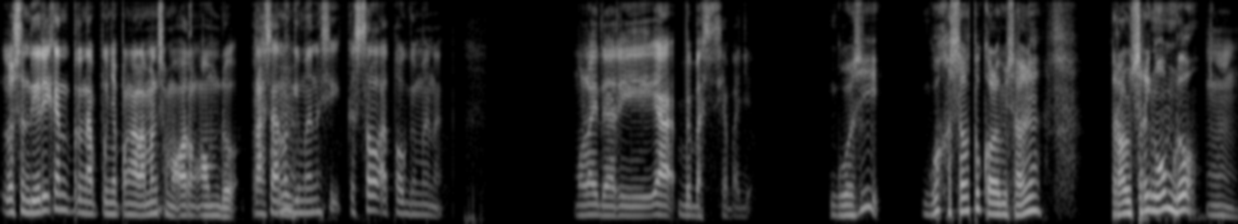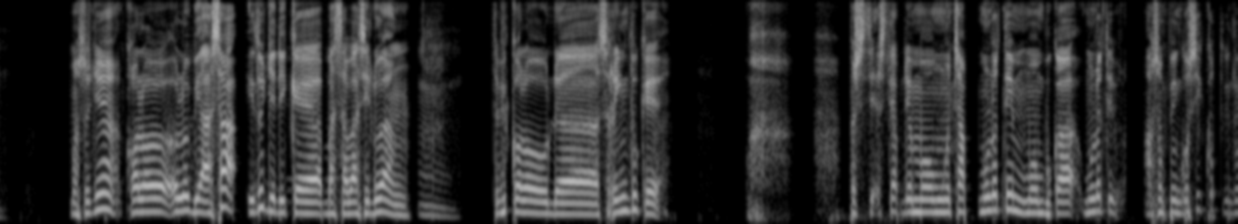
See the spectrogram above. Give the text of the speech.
lo sendiri kan pernah punya pengalaman sama orang omdo. Perasaan lo Hmm. gimana sih? Kesel atau gimana? Mulai dari ya bebas siapa aja. Gua sih gua kesel tuh kalau misalnya terlalu sering Omdo. Hmm. Maksudnya kalau lu biasa itu jadi kayak basa-basi doang. Hmm. Tapi kalau udah sering tuh kayak wah pas seti- setiap dia mau mengucap mulut nih mau buka mulut nih, langsung pengen gua sikut gitu.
